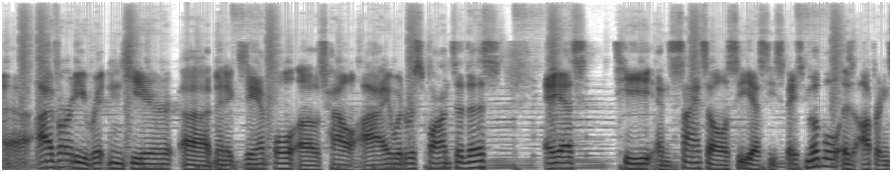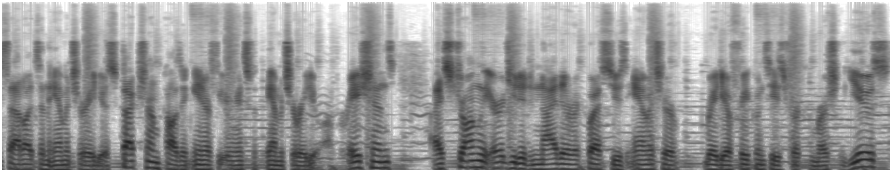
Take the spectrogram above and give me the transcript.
uh, I've already written here uh, an example of how I would respond to this. AST and Science LLC, AST Space Mobile, is operating satellites in the amateur radio spectrum, causing interference with amateur radio operations. I strongly urge you to deny their request to use amateur radio frequencies for commercial use.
